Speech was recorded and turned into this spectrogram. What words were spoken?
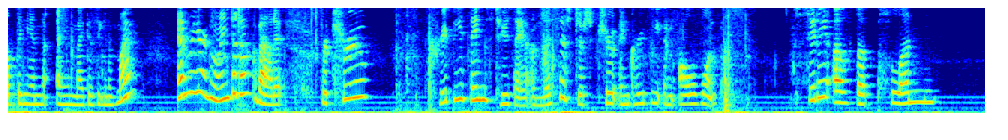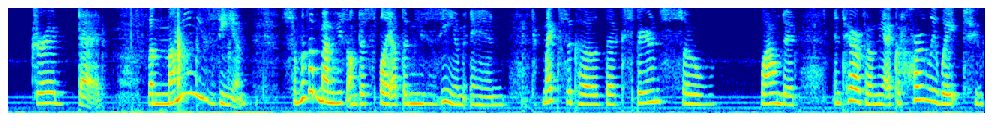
something in a magazine of mine, and we are going to talk about it for True Creepy Things Tuesday. And this is just true and creepy in all one. City of the Plundered Dead. The Mummy Museum. Some of the mummies on display at the museum in Mexico, the experience so wounded and terrified me I could hardly wait to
